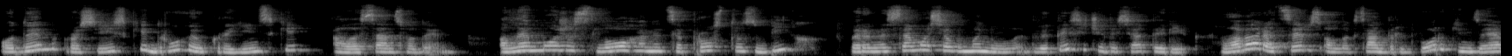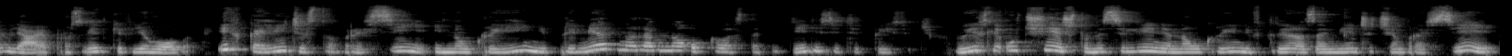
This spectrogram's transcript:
Один російський, другий український, але сенс один. Але може слогани це просто збіг? Перенесемося в минуле 2010 рік. Глава РАЦИРС Олександр Дворкін заявляє про свідків Єгови. Их количество в России и на Украине примерно равно около 150 тысяч. Но если учесть, что население на Украине в три раза меньше, чем в России,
